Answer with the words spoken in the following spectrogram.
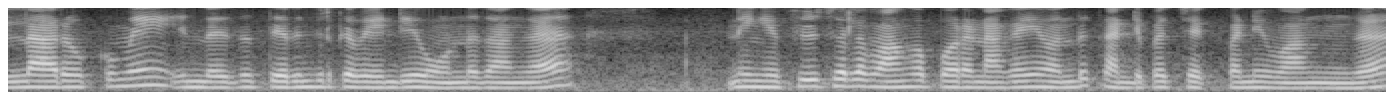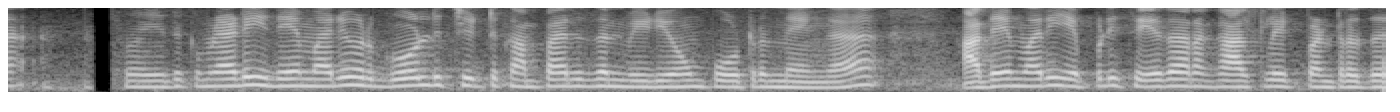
எல்லாருக்குமே இந்த இது தெரிஞ்சிருக்க வேண்டிய ஒன்று தாங்க நீங்கள் ஃப்யூச்சரில் வாங்க போகிற நகையை வந்து கண்டிப்பாக செக் பண்ணி வாங்குங்க. ஸோ இதுக்கு முன்னாடி இதே மாதிரி ஒரு கோல்டு சிட்டு கம்பேரிசன் வீடியோவும் போட்டிருந்தேங்க. அதே மாதிரி எப்படி சேதாரம் கால்குலேட் பண்ணுறது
